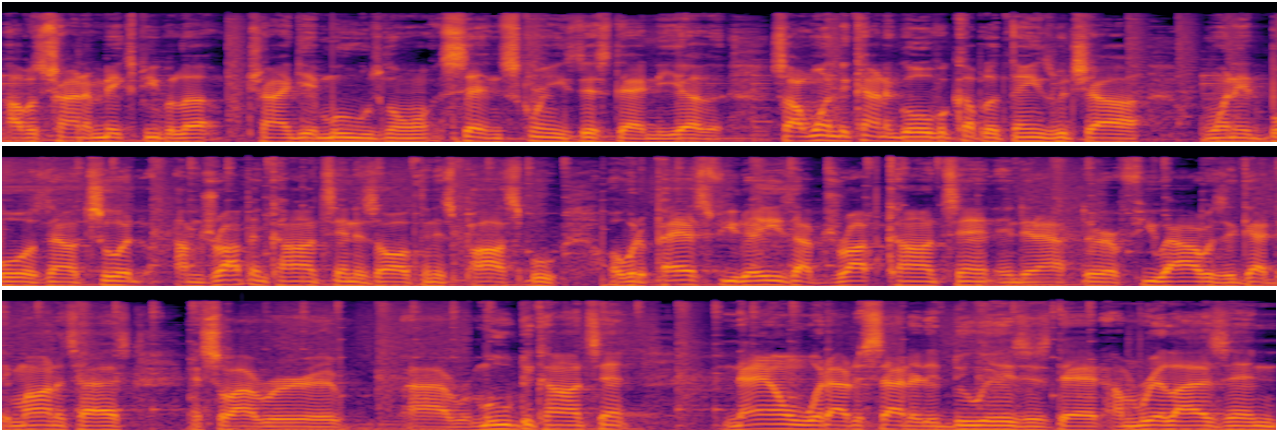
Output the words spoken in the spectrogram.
I was trying to mix people up, trying to get moves going, setting screens, this, that, and the other. So I wanted to kind of go over a couple of things with y'all when it boils down to it. I'm dropping content as often as possible. Over the past few days, I've dropped content, and then after a few hours, it got demonetized, and so I, re I removed the content. Now, what I decided to do is, is that I'm realizing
